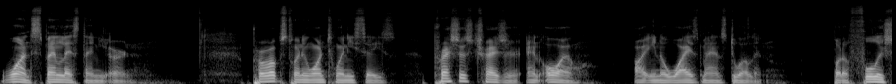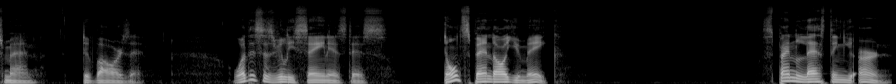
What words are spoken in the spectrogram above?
One, spend less than you earn. Proverbs 21:20 says, "Precious treasure and oil are in a wise man's dwelling, but a foolish man devours it." What this is really saying is this: don't spend all you make. Spend less than you earn.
